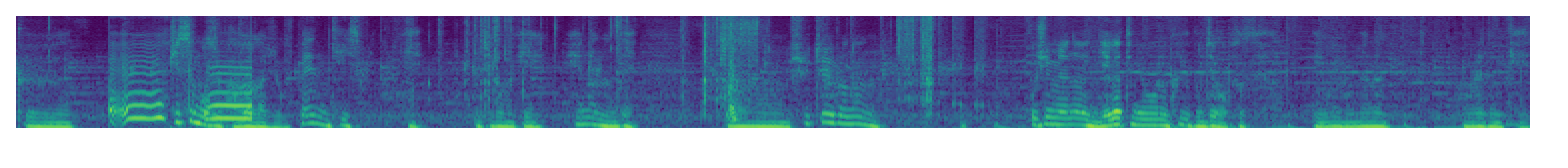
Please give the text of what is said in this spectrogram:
그 피스 못을 박아가지고 뺀 케이스입니다. 예, 지금 이렇게 해놨는데 음, 실제로는 보시면은 얘 같은 경우는 크게 문제가 없었어요. 네, 여기 보면은 아무래도 이렇게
